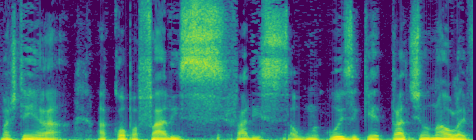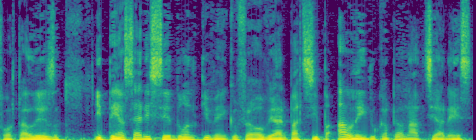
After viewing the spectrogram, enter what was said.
mas tem a, a Copa Fares, Fares alguma coisa, que é tradicional lá em Fortaleza, e tem a Série C do ano que vem, que o Ferroviário participa, além do Campeonato Cearense,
